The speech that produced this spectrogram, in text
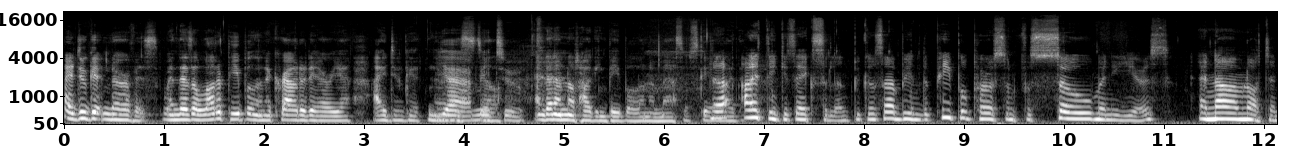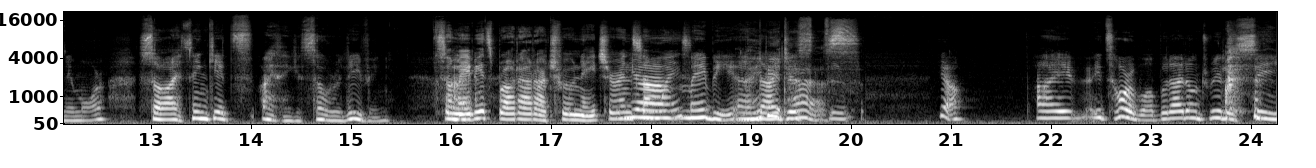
I do get nervous when there's a lot of people in a crowded area. I do get nervous. yeah, me too. And then I'm not hugging people on a massive scale. No, either. I think it's excellent because I've been the people person for so many years, and now I'm not anymore. So I think it's I think it's so relieving. So maybe it's brought out our true nature in yeah, some ways. maybe. And Maybe I it just uh, has. yeah, I it's horrible, but I don't really see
